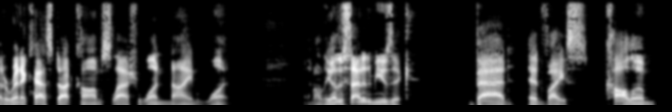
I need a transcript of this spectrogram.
at arenacast.com slash 191. And on the other side of the music, bad advice column.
